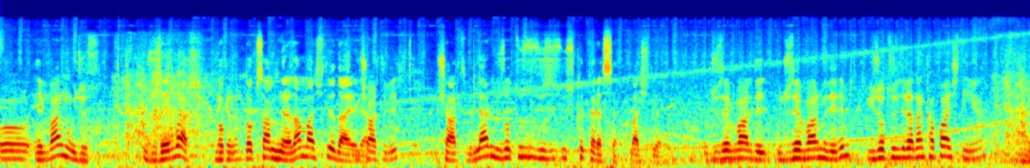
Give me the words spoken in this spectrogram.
O ev var mı ucuz? Ucuz ev var. Ne Dok- kadar? 90 bin liradan başlıyor 3 daireler. artı 1. 3 artı 1'ler 130-140 arası başlıyor. Ucuz ev var dedi. Ucuz ev var mı dedim. 130 liradan kapı açtın ya. Yani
